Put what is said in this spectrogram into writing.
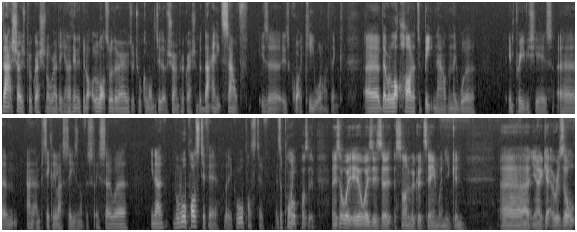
that shows progression already. And I think there's been lots of other areas which we'll come on to that have shown progression, but that in itself is a is quite a key one. I think uh, they're a lot harder to beat now than they were in previous years, um, and, and particularly last season, obviously. So. Uh, you know, we're all positive here, Luke. We're all positive. It's a point. All positive, and it's always it always is a, a sign of a good team when you can, uh, you know, get a result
